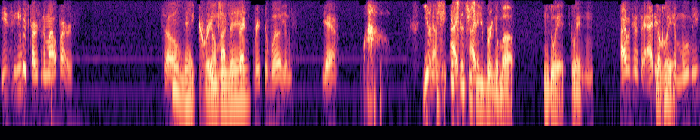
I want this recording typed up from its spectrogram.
He's he was cursing them out first. So Isn't that you crazy, know, much man? respect Richard Williams. Yeah. You know, No, it's I- interesting I- you bring him up. Go ahead. Go ahead. hmm I was going to say I didn't go see the movie.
